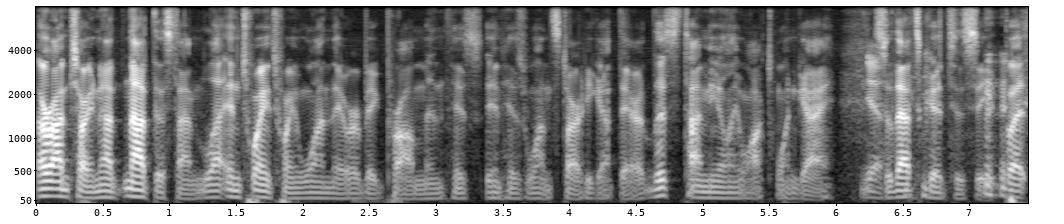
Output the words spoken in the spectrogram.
or I'm sorry, not not this time. In 2021, they were a big problem in his in his one start he got there. This time he only walked one guy, Yeah. so that's good to see. but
